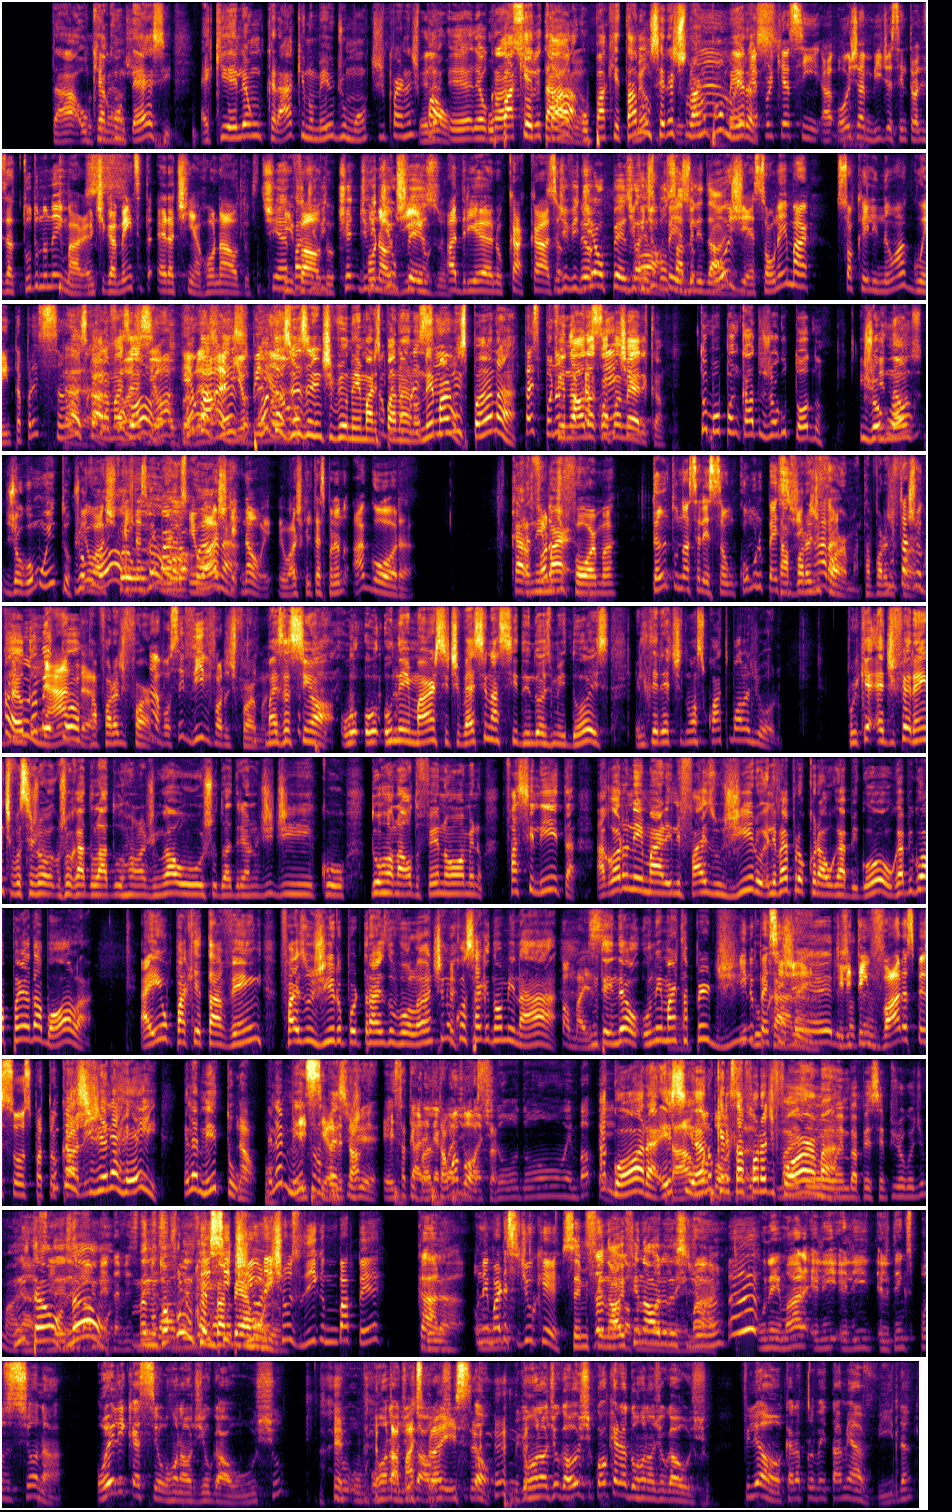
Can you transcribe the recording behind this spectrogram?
Tá? O Eu que acontece é que ele é um craque no meio de um monte de perna de Ele, pau. é- ele é o o Paquetá, solitário. o Paquetá Meu não seria titular no Não, Palmeiras. É porque assim, a- hoje a mídia centraliza tudo no Neymar. Antigamente era tinha Ronaldo, Tinha Rivaldo, tinha- Ronaldinho, peso. Adriano, Kaká. Se dividia o peso da dividia o responsabilidade. Hoje é só o Neymar. Só que ele não aguenta a pressão. Mas, cara, mas é assim, ó, eu- é Quantas, vezes, opinião. quantas vezes a gente viu o Neymar espanando? O. Neymar não espana. Tá espanando Final da Copa. América. Tomou pancada o jogo todo. E E jogou. não, jogou muito. Jogou. Eu acho que ele tá o Neymar espanando. Eu acho que, não, eu acho que ele tá espanando agora. Cara, tá Neymar fora de forma, tanto na seleção como no PSG. tá fora de cara, forma. Tá fora de não tá forma. jogando Ah, eu também tô. nada. Tá fora de forma. Ah, você vive fora de forma. Mas assim, ó, o, o- Neymar, se tivesse nascido em 2002, ele teria tido umas quatro bolas de ouro. Porque é diferente você jo- jogar do lado do Ronaldinho Gaúcho, do Adriano Didico, do Ronaldo Fenômeno. Facilita. Agora o Neymar, ele faz o giro, ele vai procurar o Gabigol, o Gabigol apanha da bola. Aí o Paquetá vem, faz o giro por trás do volante e não consegue dominar. Ó, mas- Entendeu? O Neymar tá perdido, E no PSG? cara. Ele que ele tem tem- várias pessoas pra No tocar ali. PSG ele é rei. Ele é mito. Não. Ele é mito esse no PSG. Tá, essa Cara, temporada ele é tá uma bosta. Do, do Mbappé. Agora, esse uma ano que ele tá fora de Mas forma. o Mbappé sempre jogou demais. Então, não, tá mas não tô falando que o Mbappé é Decidiu a ruim. Nations League, Mbappé. Cara, O Neymar decidiu o quê? Semifinal e é final ele decidiu, né? O Neymar, ele, ele, ele tem que se posicionar. Ou ele quer ser o Ronaldinho Gaúcho. O, o Ronaldinho Tá mais pra Gaúcho. isso. Não, porque o Ronaldinho Gaúcho, qual que era do Ronaldinho Gaúcho? Filhão, eu quero aproveitar minha vida.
